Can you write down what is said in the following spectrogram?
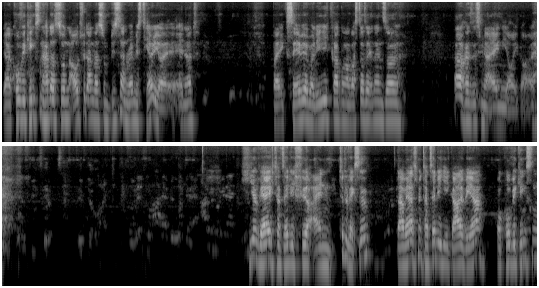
Ja, Kofi Kingston hat das so ein Outfit an, was so ein bisschen an Rey Mysterio erinnert. Bei Xavier überlege ich gerade noch, was das erinnern soll. Ach, es ist mir eigentlich auch egal. Hier wäre ich tatsächlich für einen Titelwechsel. Da wäre es mir tatsächlich egal, wer. Oh, Kofi Kingston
